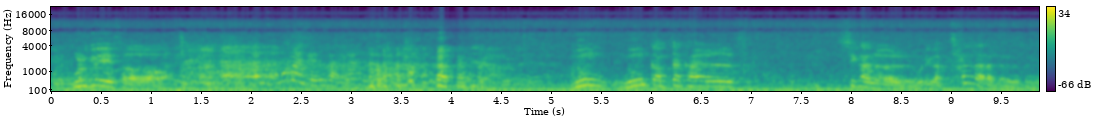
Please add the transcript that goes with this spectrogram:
우리 불교에서 눈, 눈 깜짝할 시간을 우리가 찰나라 그러거든요.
